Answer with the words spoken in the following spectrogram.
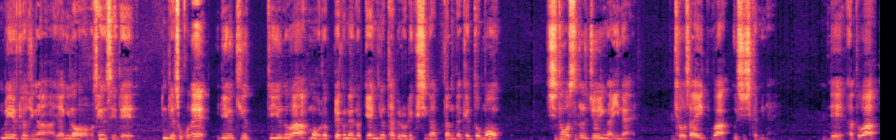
名誉教授が八木の先生で、で、そこで琉球っていうのはもう600年のヤギを食べる歴史があったんだけども、指導する獣医がいない。共済は牛しか見ない。で、あとは、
